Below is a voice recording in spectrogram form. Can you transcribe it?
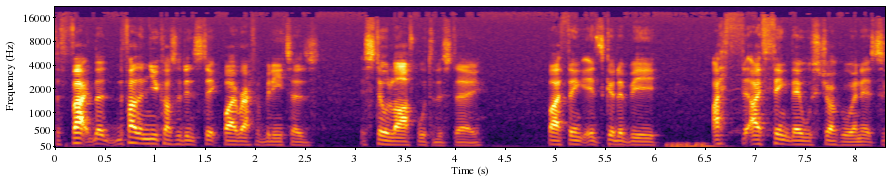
The fact that the fact that Newcastle didn't stick by Rafa Benitez is still laughable to this day. But I think it's going to be I th- I think they will struggle, and it's.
